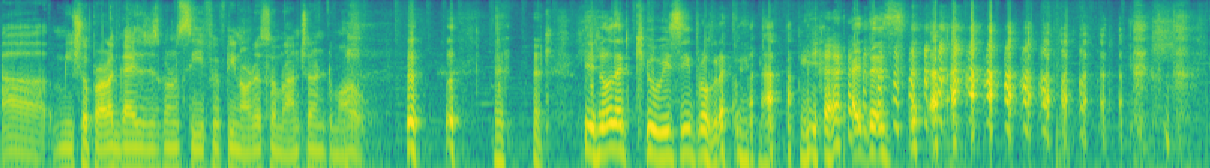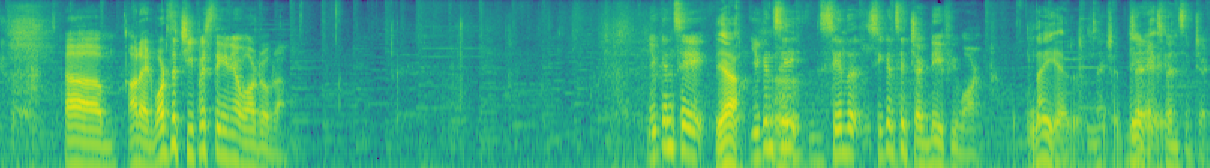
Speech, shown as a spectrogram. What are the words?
uh, Meesho product guys are just going to see 15 orders from Ram Charan tomorrow. you know that QVC program? yeah. This. Um, all right. What's the cheapest thing in your wardrobe, You can say yeah. You can say uh, say the you can say chaddi if you want. No, yeah. Chaddi. Expensive chaddi.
